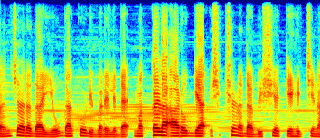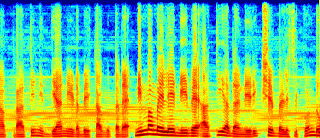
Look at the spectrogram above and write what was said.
ಸಂಚಾರದ ಯೋಗ ಕೂಡಿ ಬರಲಿದೆ. ಮಕ್ಕಳ ಆರೋಗ್ಯ, ಶಿಕ್ಷಣದ ವಿಷಯಕ್ಕೆ ಹೆಚ್ಚಿನ ಪ್ರಾತಿನಿಧ್ಯ ನೀಡಬೇಕಾಗುತ್ತದೆ. ನಿಮ್ಮ ಮೇಲೆ ನೀವೇ ಅತಿಯಾದ ನಿರೀಕ್ಷೆ ಬೆಳೆಸಿಕೊಂಡು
